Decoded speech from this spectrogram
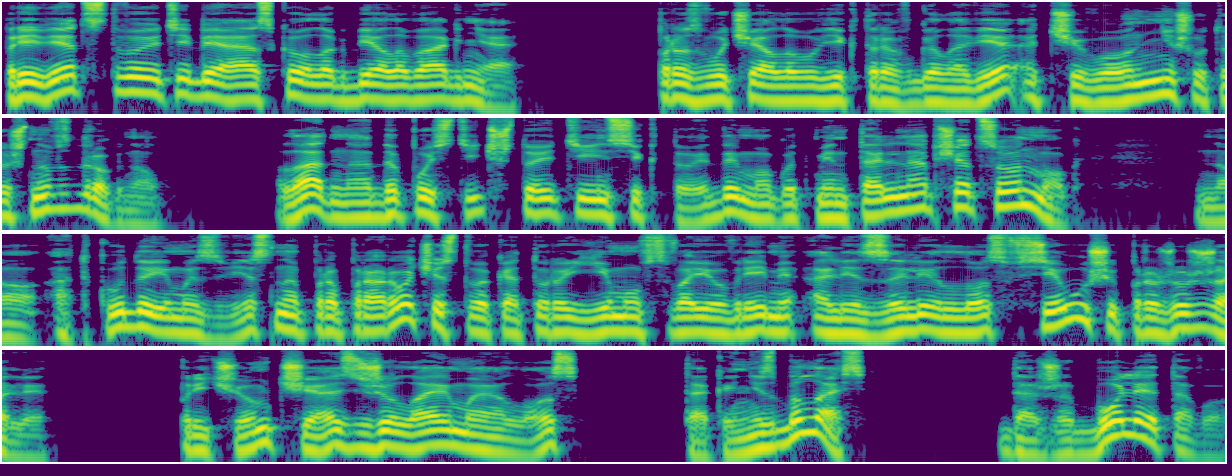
«Приветствую тебя, осколок белого огня!» прозвучало у Виктора в голове, отчего он нешуточно вздрогнул. Ладно, допустить, что эти инсектоиды могут ментально общаться он мог, но откуда им известно про пророчество, которое ему в свое время Ализели Лос все уши прожужжали? Причем часть, желаемая Лос, так и не сбылась. Даже более того,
